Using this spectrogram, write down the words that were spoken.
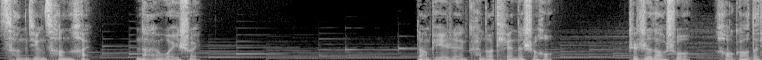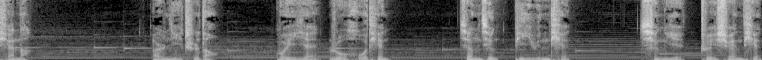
曾经沧海。难为水。当别人看到天的时候，只知道说“好高的天呐”，而你知道，“归雁入胡天，江静碧云天，青叶坠玄天，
